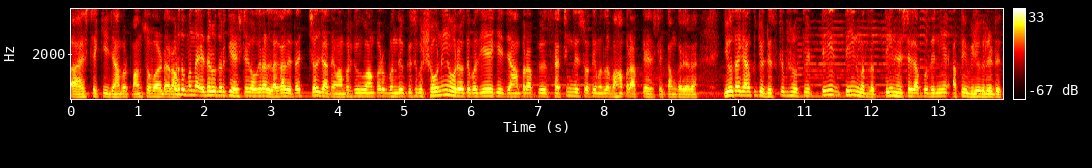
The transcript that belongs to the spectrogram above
हैशटैग की जहाँ पर 500 वर्ड और तो बंदा इधर उधर की हैशटैग वगैरह लगा देता है, चल जाते हैं वहाँ पर, क्योंकि वहाँ पर बंदे किसी को शो नहीं हो रहे होते। बस ये है कि जहाँ पर आपकी सर्चिंग लिस्ट होती है मतलब वहाँ पर आपके हैशटैग काम कर जाता है। ये होता है कि आपकी जो डिस्क्रिप्शन होती है तीन तीन मतलब तीन हैशटैग आपको देनी है अपनी वीडियो के रिलेटेड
